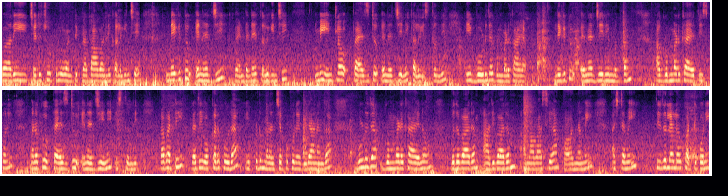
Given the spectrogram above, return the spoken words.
వారి చెడు చూపులు వంటి ప్రభావాన్ని కలిగించే నెగిటివ్ ఎనర్జీ వెంటనే తొలగించి మీ ఇంట్లో పాజిటివ్ ఎనర్జీని కలిగిస్తుంది. ఈ బూడిద గుమ్మడికాయ. నెగిటివ్ ఎనర్జీని మొత్తం ఆ గుమ్మడికాయ తీసుకొని మనకు పాజిటివ్ ఎనర్జీని ఇస్తుంది. కాబట్టి ప్రతి ఒక్కరు కూడా ఇప్పుడు మనం చెప్పుకునే విధానంగా బూడిద గుమ్మడికాయను బుధవారం ఆదివారం అమావాస్య పౌర్ణమి అష్టమి తిథులలో కట్టుకొని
